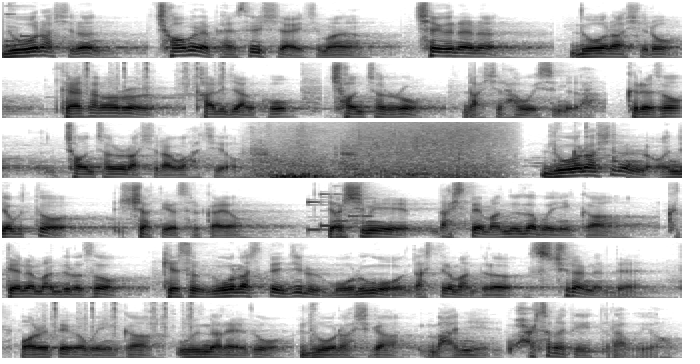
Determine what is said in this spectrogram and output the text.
누워나시는 처음에는 배스를 시작했지만 최근에는 누워나시로 대상어를 가리지 않고 전천으로 낚시를 하고 있습니다. 그래서 전천어 낚시라고 하지요. 누워낚시는 언제부터 시작되었을까요? 열심히 낚싯대 만들다 보니까 그때는 만들어서 계속 누워낚시대인지를 모르고 낚싯대를 만들어 수출했는데 어느 때가 보니까 우리나라에도 누워낚시가 많이 활성화되어 있더라고요.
